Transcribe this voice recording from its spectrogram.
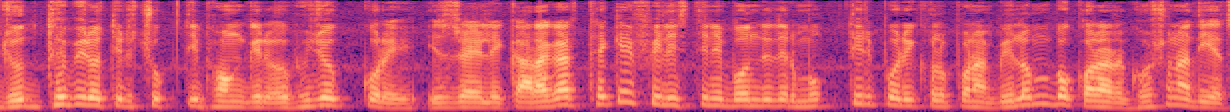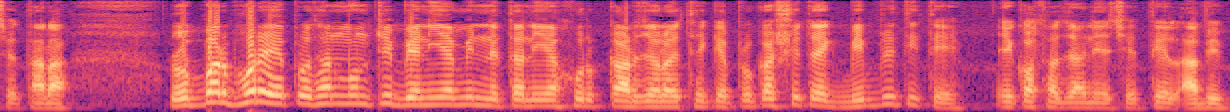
যুদ্ধবিরতির চুক্তি ভঙ্গের অভিযোগ করে ইসরায়েলি কারাগার থেকে ফিলিস্তিনি বন্দীদের মুক্তির পরিকল্পনা বিলম্ব করার ঘোষণা দিয়েছে তারা। রোববার ভোরে প্রধানমন্ত্রী বেনিয়ামিন নেতানিয়াহুর কার্যালয় থেকে প্রকাশিত এক বিবৃতিতে একথা জানিয়েছে তেল আবিব।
